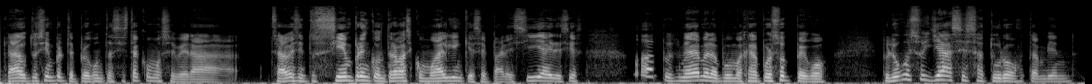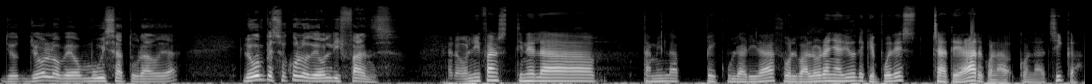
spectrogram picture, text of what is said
claro, tú siempre te preguntas, ¿esta cómo se verá? ¿Sabes? Entonces siempre encontrabas como alguien que se parecía y decías, ah, pues ya me lo puedo imaginar. Por eso pegó. Pero luego eso ya se saturó también. Yo, yo lo veo muy saturado ya. Luego empezó con lo de OnlyFans. Pero OnlyFans tiene la también la peculiaridad o el valor añadido de que puedes chatear con la, con la chica,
